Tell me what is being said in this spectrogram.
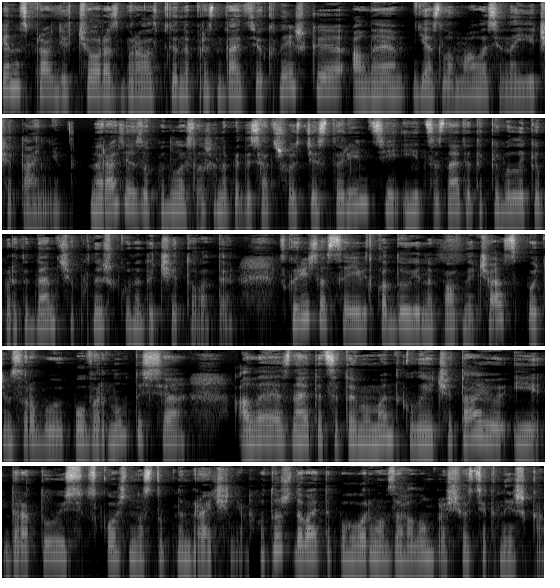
Я насправді вчора збиралась піти на презентацію книжки, але я зламалася на її читанні. Наразі я зупинилася лише на 56-й сторінці, і це, знаєте, такий великий претендент, щоб книжку не дочитувати. Скоріше за все, я відкладу її на певний час, потім спробую повернутися. Але знаєте, це той момент, коли я читаю і дратуюсь з кожним наступним реченням. Отож, давайте поговоримо взагалом про що ця книжка.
